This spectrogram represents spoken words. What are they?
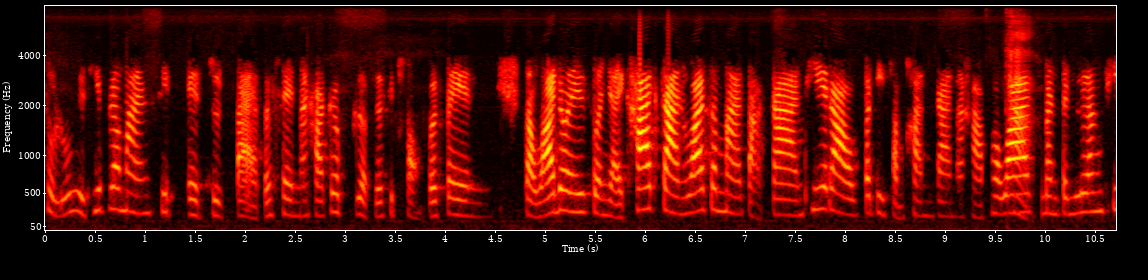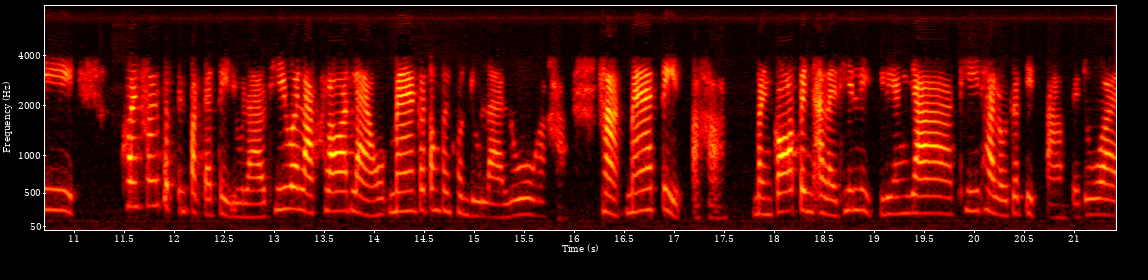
สู่ลูกอยู่ที่ประมาณ 11.8%นะคะ เกือบเกือบจะ 12%แต่ว่าโดยส่วนใหญ่คาดการว่าจะมาจากการที่เราปฏิสัมพันธ์กันนะคะ เพราะว่ามันเป็นเรื่องที่ค่อนข้างจะเป็นปกติอยู่แล้ว ที่เวลาคลอดแล้วแม่ก็ต้องเป็นคนดูแลลูกอะค่ะ หากแม่ติดอะค่ะ มันก็เป็นอะไรที่หลีกเลี่ยงยากที่ทารกจะติดตามไปด้วย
